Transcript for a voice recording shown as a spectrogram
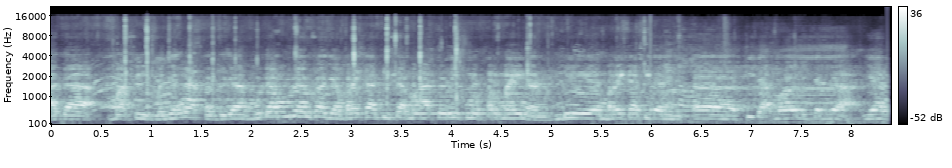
agak masih menyengat tentunya. Mudah-mudahan saja mereka bisa mengatur ritme permainan, mereka tidak eh, tidak mengalami cedera yang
